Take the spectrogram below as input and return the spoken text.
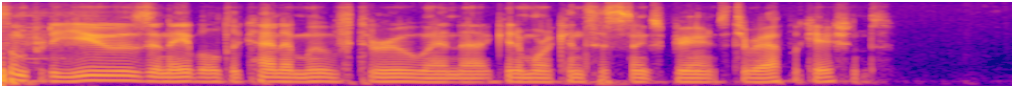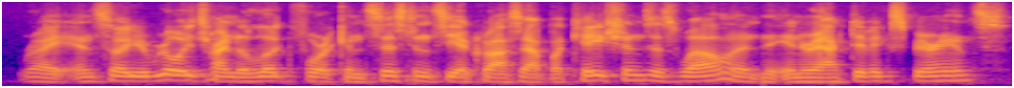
simple to use and able to kind of move through and uh, get a more consistent experience through applications. Right. And so you're really trying to look for consistency across applications as well and the interactive experience?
